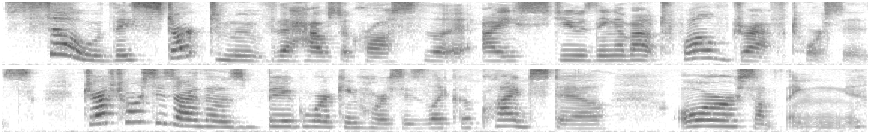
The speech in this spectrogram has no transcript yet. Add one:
So they start to move the house across the ice using about 12 draft horses. Draft horses are those big working horses like a Clydesdale or something.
